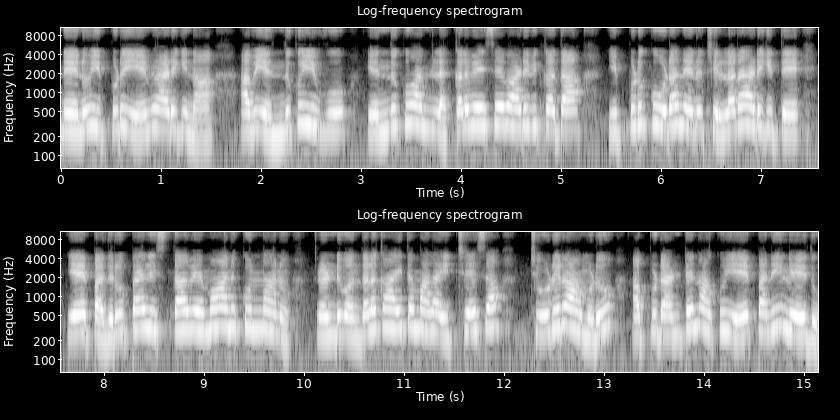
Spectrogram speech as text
నేను ఇప్పుడు ఏమి అడిగినా అవి ఎందుకు ఇవ్వు? ఎందుకు అని లెక్కలు వేసేవాడివి కదా? ఇప్పుడు కూడా నేను చిల్లర అడిగితే ఏ పది రూపాయలు ఇస్తావేమో అనుకున్నాను. రెండు వందల కాగితం అలా ఇచ్చేసా? చూడు రాముడు అప్పుడంటే నాకు ఏ పని లేదు.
